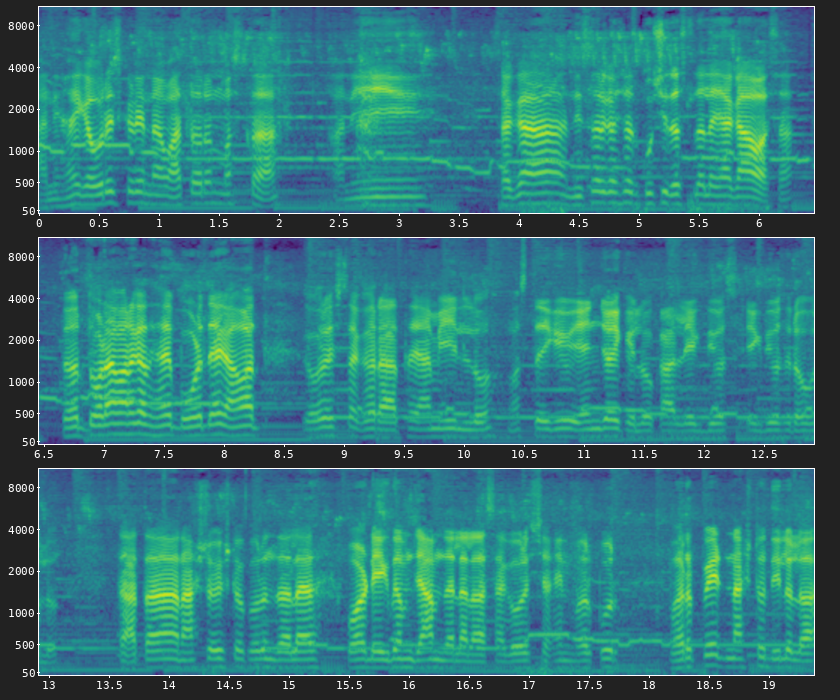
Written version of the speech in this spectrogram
आणि हाय गौरेशकडे ना वातावरण मस्त आणि सगळा निसर्गाशात कुशीत असलेला ह्या गाव असा. तर तोडा मार्गात हे बोडद्या गावात गौरेशचा घर आता आम्ही इल्लो. मस्त एन्जॉय केलो काल एक दिवस एक दिवस राहुलो. तर आता नाश्तो विष्टो करून झाला. पॉट एकदम जाम झालेला असा. गौरेशच्या आईन भरपूर भरपेट नाश्तो दिलेला.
